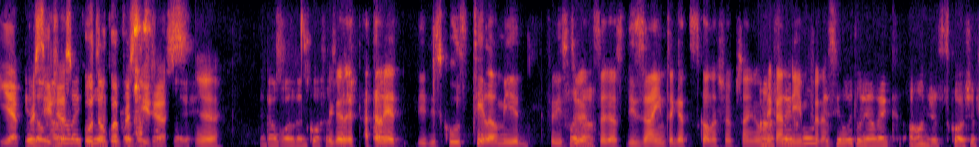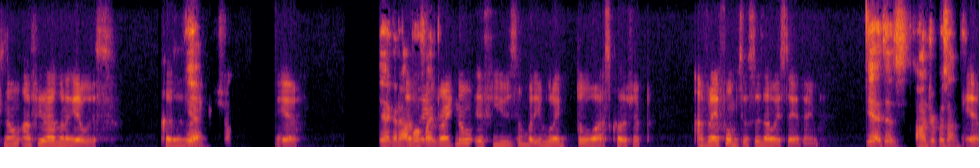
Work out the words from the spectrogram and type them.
Yeah, You know, prestigious, like quote unquote like a welding course, prestigious. Yeah. Like a welding course. Because it, I tell you, the, the school's tailor made for these For that. students to just designed to get scholarships and you know, And I make a feel like, name oh, for You them. see how it only have like a hundred scholarships now? I feel like gonna get worse. Cause it's Yeah, like, sure. yeah. Yeah, gonna I have feel more like right now, if you somebody who like do a scholarship, I feel like form six is always say thing. Yeah, it is. hundred percent. Yeah.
